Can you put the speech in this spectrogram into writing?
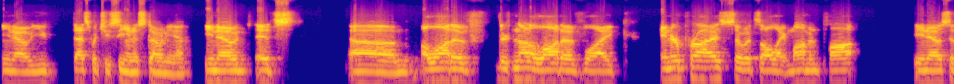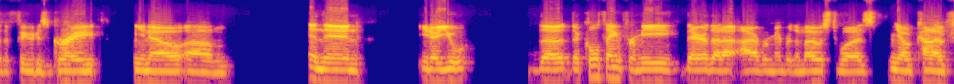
you know, you that's what you see in Estonia. You know, it's um, a lot of there's not a lot of like enterprise, so it's all like mom and pop. You know, so the food is great. You know, um, and then you know you the the cool thing for me there that I, I remember the most was you know kind of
